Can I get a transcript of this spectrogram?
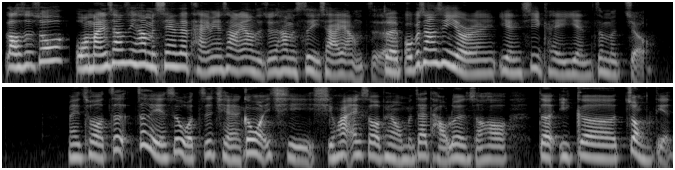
老实说，我蛮相信他们现在在台面上的样子，就是他们私底下的样子。对，我不相信有人演戏可以演这么久。没错，这这个也是我之前跟我一起喜欢 EXO 的朋友我们在讨论的时候的一个重点，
